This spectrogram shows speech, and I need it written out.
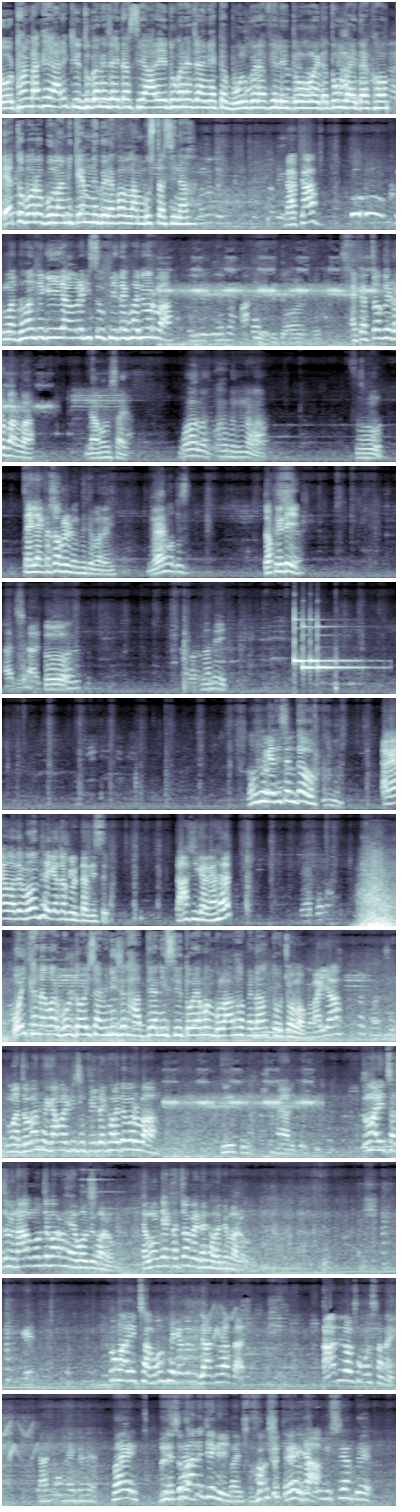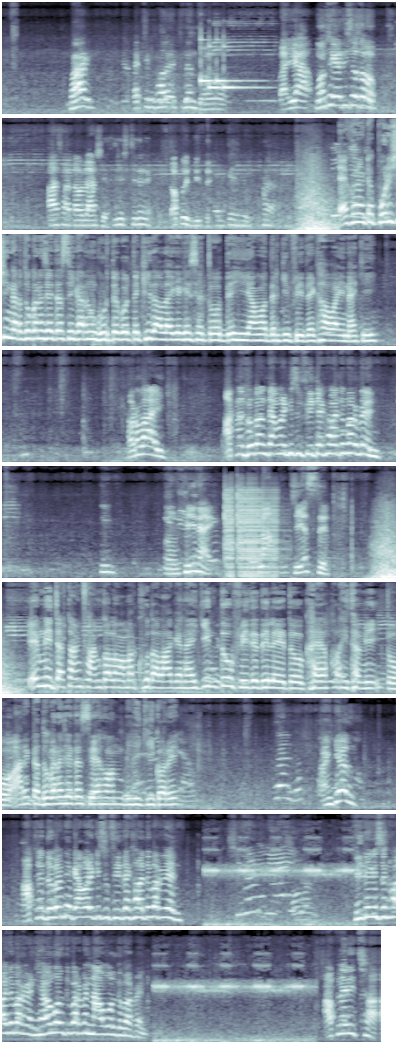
তো ঠান্ডা খেয়ে আরেকটি দোকানে যাইতাছি আর এই দোকানে যাই আমি একটা ভুল করে ফেলি তো এটা তোমরাই দেখো। এত বড় ভুল আমি কেমনে করে করলাম বুঝতাছি না। কাকা তোমার দোকান থেকে আমরা কিছু ফ্রিতে খাওয়াতে পারবা? একটা চকলেটও পারবা। যেমন চাই তো চাইলে একটা চকলেটও দিতে পারেন। চকলেটই আচ্ছা তো মানে মন থেকে দিছেন তো? কাকা আমাদের মন থেকে চকলেটটা দিছে। আসি কাকা হ্যাঁ? ওইখানে আমার ভুলটা হয়েছে আমি নিজের হাত দিয়ে নিছি তো এমন ভুল আর হবে না। তো চলো। ভাইয়া তোমার দোকান থেকে আমার কিছু ফ্রিতে খাওয়াতে পারবা? হ্যাঁ আর কি। তোমার ইচ্ছা তুমি নাও বলতে পারো হ্যাঁ বলতে পারো। এবং একটা চকলেট খাওয়াতে পারো। তোমার ইচ্ছা মন থেকে তুমি যা দিবা তাই। না দিলেও সমস্যা নাই। ভাই দোকানে জিনিস। না। ভাই একটু ভালো দেন তো। ভাইয়া মন থেকে দিছো তো? আচ্ছা তাহলে আসে। চকলেট দিতে। এখন একটা পরিসিঙ্গার দোকানে যাইতাছি কারণ ঘুরতে ঘুরতে খিদা লেগে গেছে তো দেখি আমাদের কি ফ্রিতে খাওয়াই নাকি। ভাই আপনার দোকানতে আমার কিছু ফ্রিতে খাওয়াতে পারবেন? ফ্রি নাই। না ঠিক আছে। এমনি জাস্ট আমি ফান করলাম আমার ক্ষুধা লাগে নাই কিন্তু ফ্রিজে দিলে তো খায়া ফেলাইতামি তো আরেকটা দোকানে যাইতেছি এখন দেখি কি করে। আঙ্কেল আপনি দোকান থেকে আমার কিছু ফ্রিতে খাওয়াতে পারবেন? ফ্রিতে কিছু খাওয়াতে পারবেন হ্যাঁ বলতে পারবেন নাও বলতে পারবেন। আপনার ইচ্ছা।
